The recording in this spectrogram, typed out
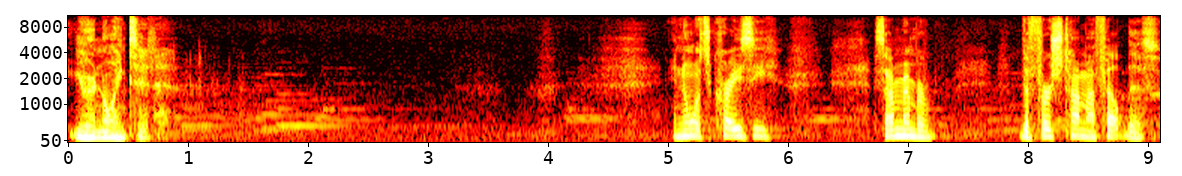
You're anointed. You know what's crazy? Is I remember the first time I felt this.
